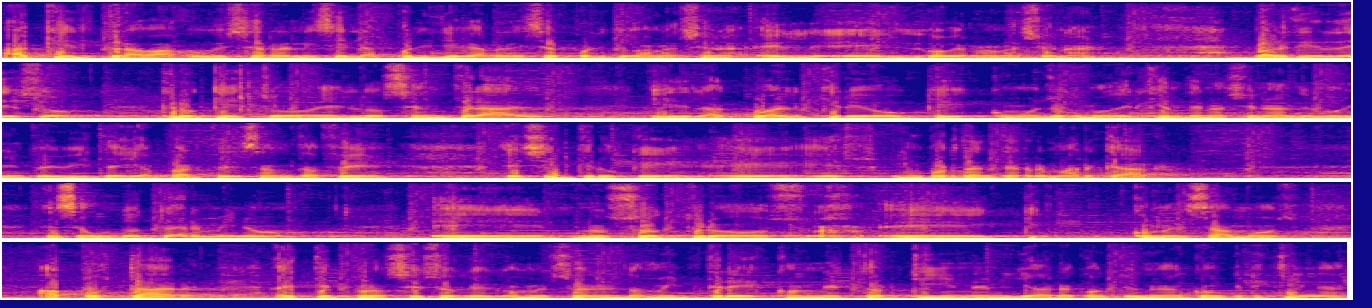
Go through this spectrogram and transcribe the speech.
aquel trabajo que se realiza y las políticas que realiza el, político nacional, el, gobierno nacional. A partir de eso, creo que esto es lo central y de la cual creo que, como yo como dirigente nacional del Movimiento Evita y aparte de Santa Fe, es decir, creo que eh, es importante remarcar. En segundo término, eh, nosotros comenzamos a apostar a este proceso que comenzó en el 2003 con Néstor Kirchner y ahora continúa con Cristina,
